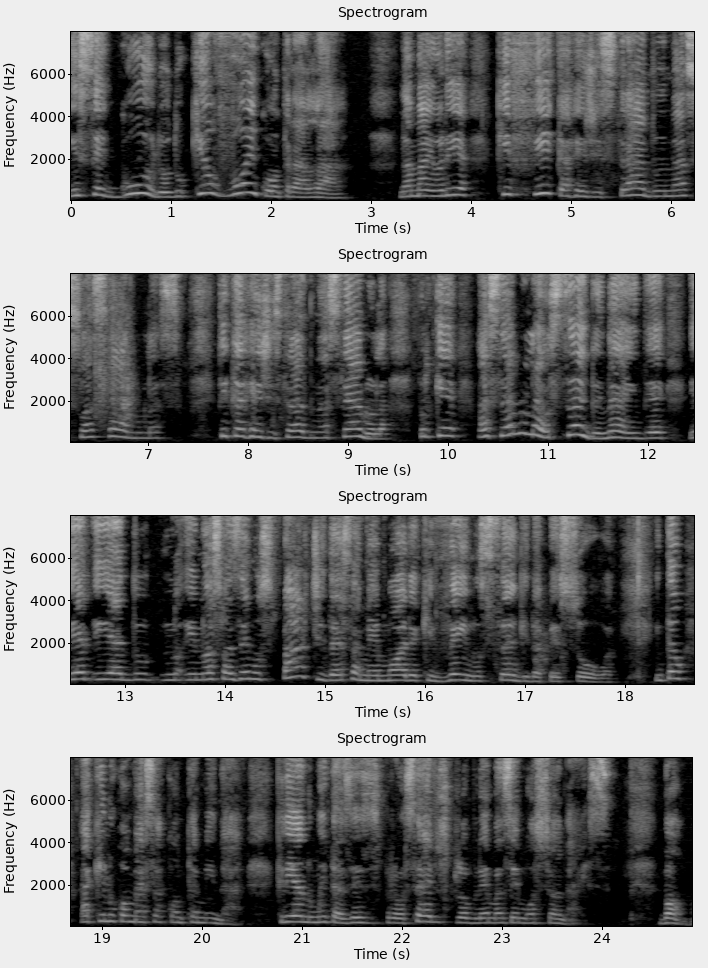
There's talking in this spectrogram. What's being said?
inseguro do que eu vou encontrar lá na maioria, que fica registrado nas suas células. Fica registrado na célula, porque a célula é o sangue, né? E, e, é do, e nós fazemos parte dessa memória que vem no sangue da pessoa. Então, aquilo começa a contaminar, criando muitas vezes sérios problemas emocionais. Bom,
